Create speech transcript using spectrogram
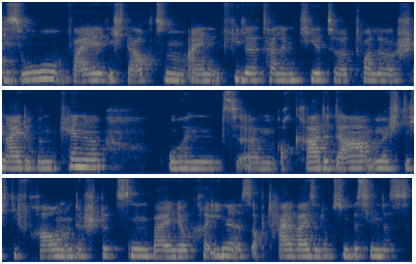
wieso? Weil ich da auch zum einen viele talentierte, tolle Schneiderinnen kenne. Und ähm, auch gerade da möchte ich die Frauen unterstützen, weil in der Ukraine ist auch teilweise noch so ein bisschen das,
